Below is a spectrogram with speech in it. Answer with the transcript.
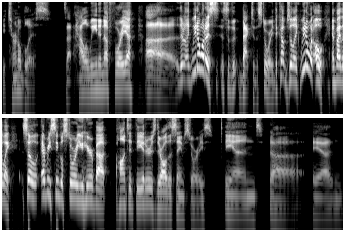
eternal bliss. Is that Halloween enough for you? Uh, they're like, we don't want to. So the, back to the story. The Cubs are like, we don't want. Oh, and by the way, so every single story you hear about haunted theaters, they're all the same stories. And uh, and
